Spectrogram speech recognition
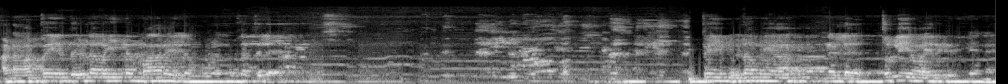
ஆனா அப்ப இருந்த இளமை இன்னும் மாற இல்லை உங்களோட முகத்துல. இப்பயும் இளமையா நல்ல துல்லியமா இருக்கிறீங்க என்ன?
